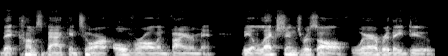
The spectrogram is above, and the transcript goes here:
that comes back into our overall environment. The elections resolve wherever they do.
